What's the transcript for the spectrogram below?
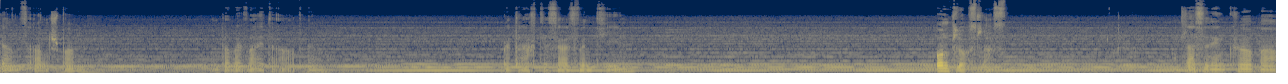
ganz anspannen und dabei weiteratmen. Betrachte es als Ventil und loslassen. Und lasse den Körper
